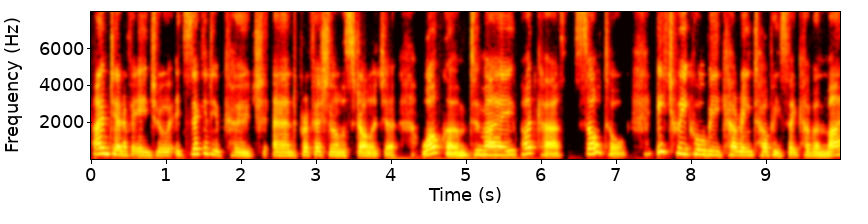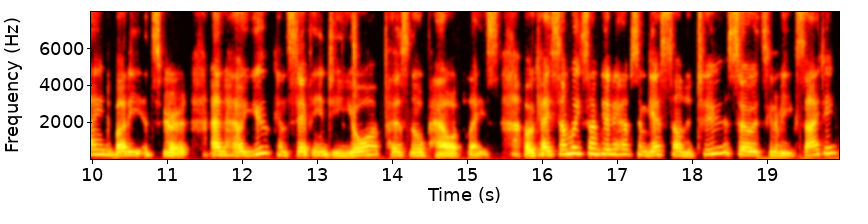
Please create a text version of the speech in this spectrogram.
I'm Jennifer Angel, executive coach and professional astrologer. Welcome to my podcast, Soul Talk. Each week, we'll be covering topics that cover mind, body, and spirit, and how you can step into your personal power place. Okay, some weeks I'm going to have some guests on it too, so it's going to be exciting.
